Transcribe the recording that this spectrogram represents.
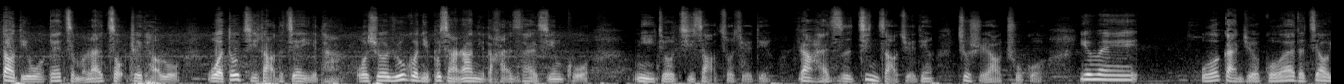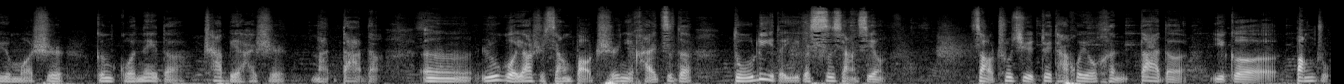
到底我该怎么来走这条路，我都及早的建议他，我说如果你不想让你的孩子太辛苦，你就及早做决定，让孩子尽早决定。就是要出国，因为我感觉国外的教育模式。跟国内的差别还是蛮大的，嗯，如果要是想保持你孩子的独立的一个思想性，早出去对他会有很大的一个帮助。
